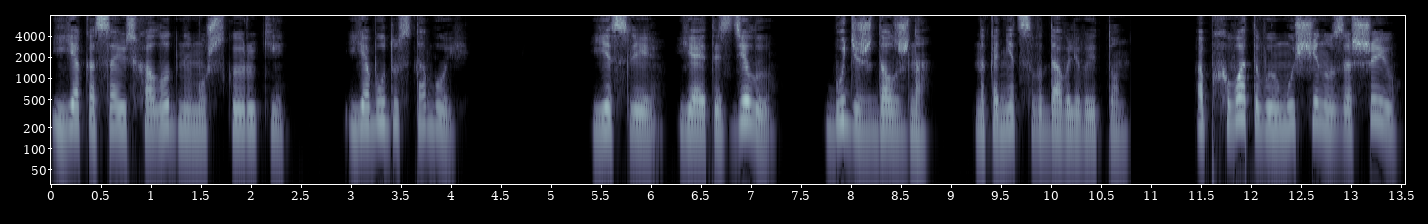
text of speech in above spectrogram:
и я касаюсь холодной мужской руки. Я буду с тобой. Если я это сделаю, будешь должна, — наконец выдавливает он. Обхватываю мужчину за шею,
